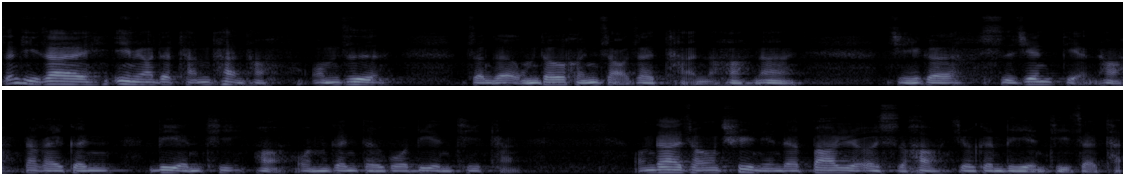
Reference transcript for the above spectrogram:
整体在疫苗的谈判哈，我们是整个我们都很早在谈了哈。那几个时间点哈，大概跟 BNT 哈，我们跟德国 BNT 谈，我们大概从去年的八月二十号就跟 BNT 在谈，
